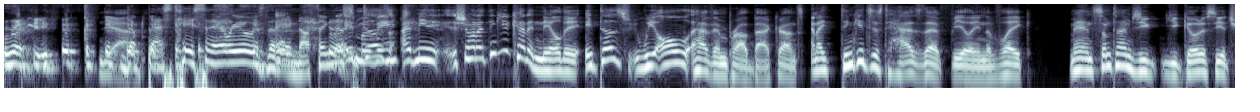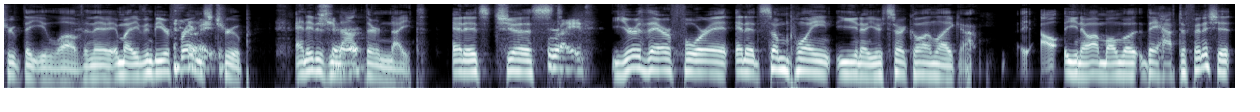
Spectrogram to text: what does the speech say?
right. Yeah. The best case scenario is that I nothing this it movie. does. I mean, Sean, I think you kind of nailed it. It does. We all have improv backgrounds, and I think it just has that feeling of like, man. Sometimes you you go to see a troupe that you love, and they, it might even be your friend's Right. troupe, and it is Sure. not their night, and it's just right. you're there for it, and at some point, you know, you start going like. I'll, you know, I'm almost. They have to finish it.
